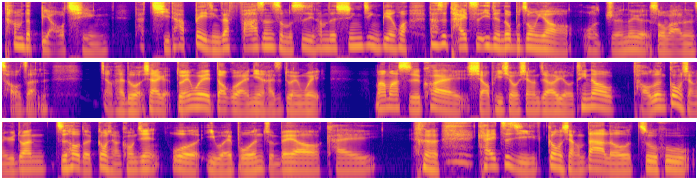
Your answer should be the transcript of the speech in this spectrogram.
他们的表情，他其他背景在发生什么事情，他们的心境变化，但是台词一点都不重要。我觉得那个手法真的超赞的。讲太多，下一个 Dwayne Wade 倒过来念还是 Dwayne Wade？妈妈十块小皮球香蕉油。听到讨论共享云端之后的共享空间，我以为伯恩准备要开呵 开自己共享大楼住户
